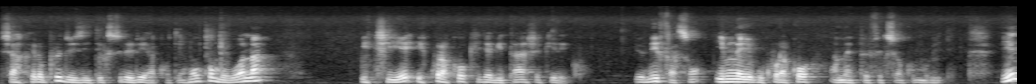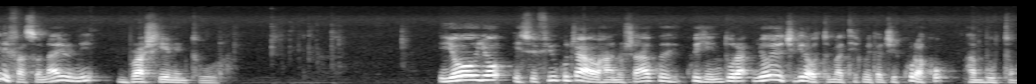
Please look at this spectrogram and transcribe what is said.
shaka ireproduisa iyi texture iri à côté. Nk'uko mubona iciye ikurako kirya gitashe kiriko iyo ni façon imwe yo gukurako ama imperfection ku mubiri iyindi façon na yo ni brush healing tool yoyo isufi yuko uja aho hantu ushaka kwihindura yoyo ikigira automatique ikacikurako nka bouton.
